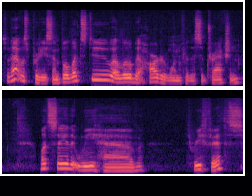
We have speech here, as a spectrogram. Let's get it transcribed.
So that was pretty simple. Let's do a little bit harder one for the subtraction. Let's say that we have 3 fifths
